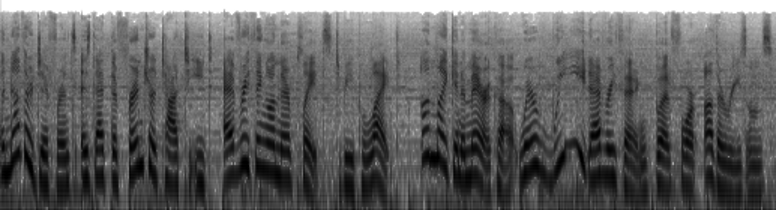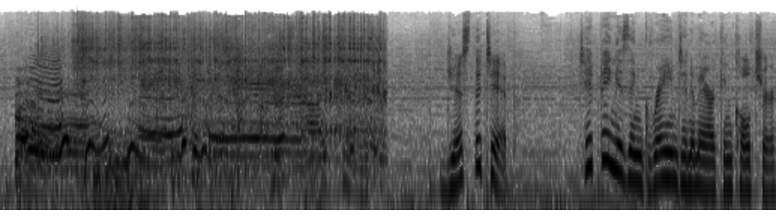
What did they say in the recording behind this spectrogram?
Another difference is that the French are taught to eat everything on their plates to be polite, unlike in America, where we eat everything, but for other reasons. Just the tip. Tipping is ingrained in American culture.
